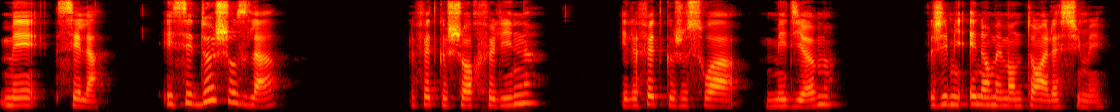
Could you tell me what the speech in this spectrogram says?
mais c'est là. Et ces deux choses-là, le fait que je sois orpheline et le fait que je sois médium, j'ai mis énormément de temps à l'assumer.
